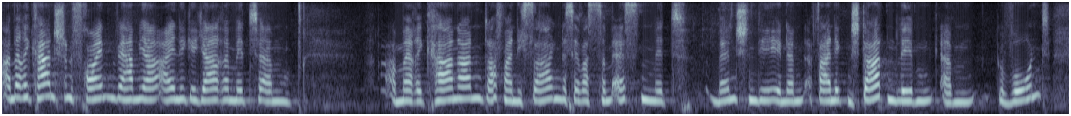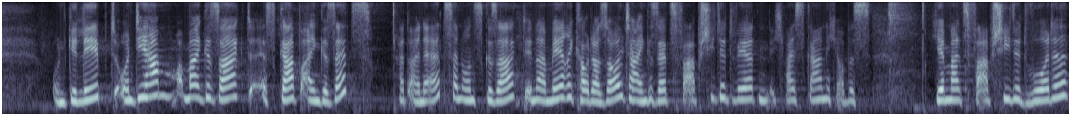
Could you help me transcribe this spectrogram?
amerikanischen Freunden, wir haben ja einige Jahre mit ähm, Amerikanern, darf man nicht sagen, das ist ja was zum Essen, mit Menschen, die in den Vereinigten Staaten leben, ähm, gewohnt und gelebt. Und die haben mal gesagt, es gab ein Gesetz, hat eine Ärztin uns gesagt, in Amerika oder sollte ein Gesetz verabschiedet werden. Ich weiß gar nicht, ob es jemals verabschiedet wurde,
